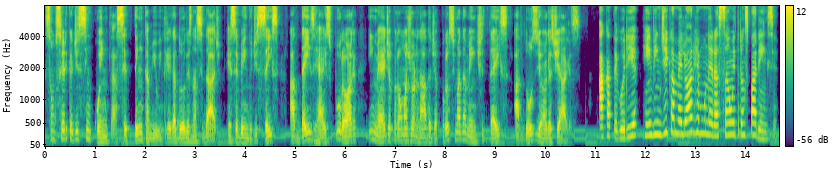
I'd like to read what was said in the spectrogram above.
são cerca de 50 a 70 mil entregadores na cidade, recebendo de 6 a 10 reais por hora, em média para uma jornada de aproximadamente 10 a 12 horas diárias. A categoria reivindica melhor remuneração e transparência,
